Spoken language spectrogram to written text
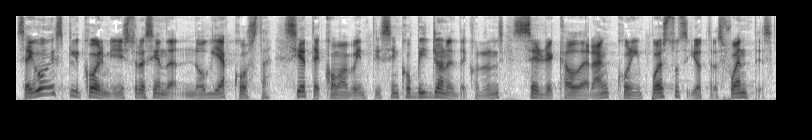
Según explicó el ministro de Hacienda Noguia Costa, 7,25 billones de colones se recaudarán con impuestos y otras fuentes,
